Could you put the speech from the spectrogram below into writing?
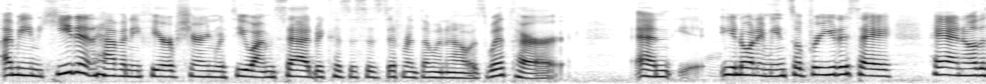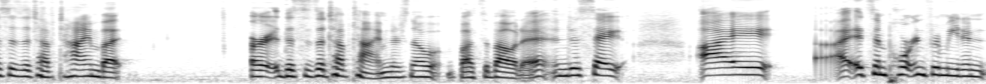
i mean he didn't have any fear of sharing with you i'm sad because this is different than when i was with her. And you know what i mean? So for you to say hey i know this is a tough time but or this is a tough time there's no buts about it and just say i it's important for me to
